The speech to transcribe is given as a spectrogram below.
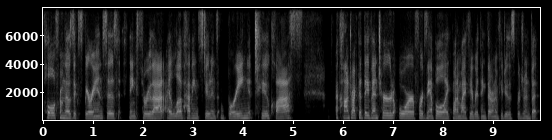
pull from those experiences, think through that. I love having students bring to class a contract that they've entered, or for example, like one of my favorite things, I don't know if you do this, Bridgeman, but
